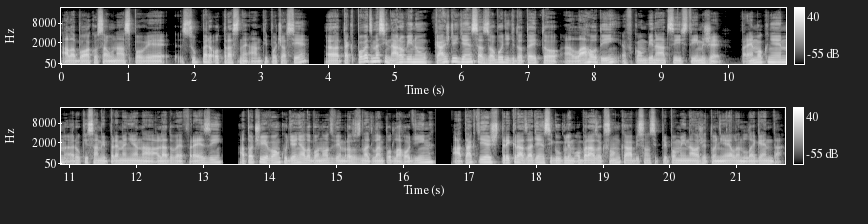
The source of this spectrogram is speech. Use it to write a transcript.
alebo ako sa u nás povie super otrasné antipočasie, e, tak povedzme si na rovinu, každý deň sa zobudiť do tejto lahody v kombinácii s tým, že premoknem, ruky sa mi premenia na ľadové frézy a to, či je vonku deň alebo noc, viem rozoznať len podľa hodín a taktiež trikrát za deň si googlím obrázok slnka, aby som si pripomínal, že to nie je len legenda.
